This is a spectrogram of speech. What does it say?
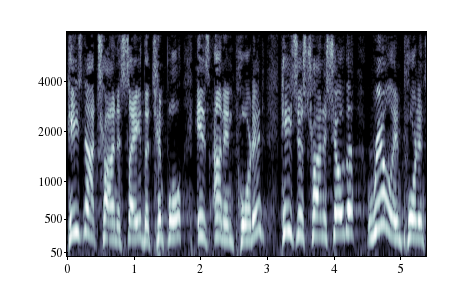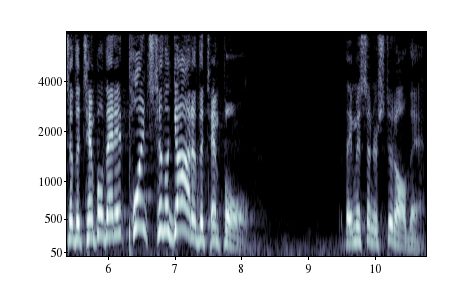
He's not trying to say the temple is unimportant. He's just trying to show the real importance of the temple, that it points to the God of the temple. But they misunderstood all that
